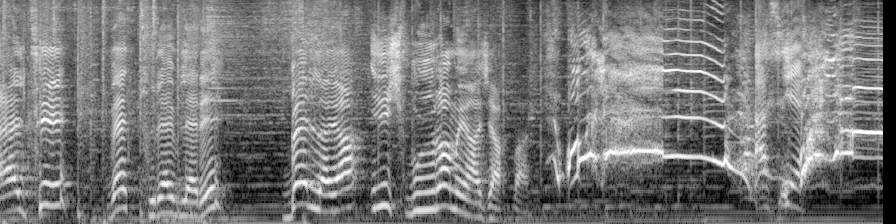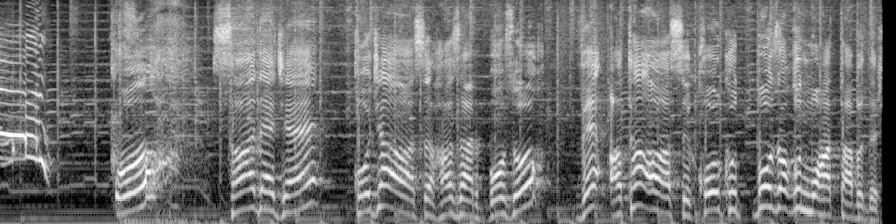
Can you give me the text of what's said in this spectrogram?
elti ve türevleri Bella'ya iş buyuramayacaklar. Asiye. O sadece koca ağası Hazar Bozok ve ata ağası Korkut Bozok'un muhatabıdır.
